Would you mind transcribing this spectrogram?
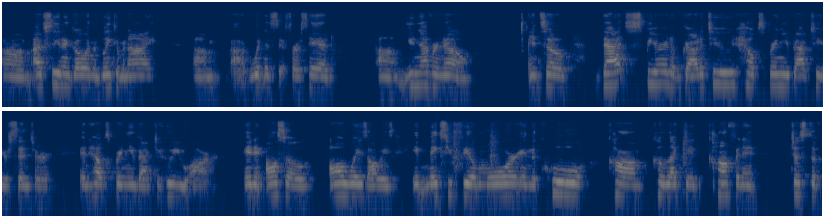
Um, I've seen it go in the blink of an eye. Um, I've witnessed it firsthand. Um, you never know. And so that spirit of gratitude helps bring you back to your center and helps bring you back to who you are. And it also always, always, it makes you feel more in the cool, calm, collected, confident, just the,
